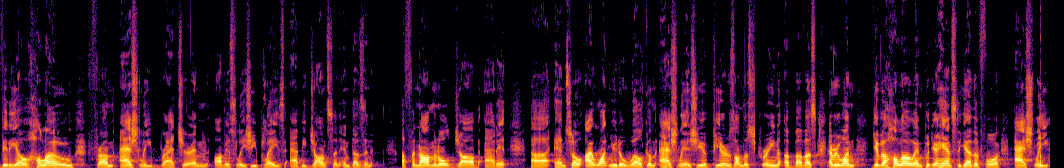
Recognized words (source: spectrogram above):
video hello from Ashley Bratcher, and obviously she plays Abby Johnson and does an, a phenomenal job at it. Uh, and so I want you to welcome Ashley as she appears on the screen above us. Everyone, give a hello and put your hands together for Ashley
